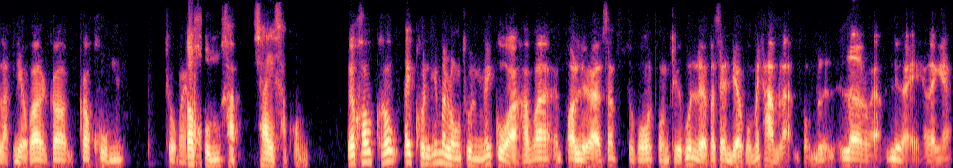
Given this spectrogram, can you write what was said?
หลักเดียวก็ก็ก็คุ้มถูกไหมก็คุ้มครับ ใช่ครับผม แล้วเขาเขาไอคนที่มาลงทุนไม่กลัวครับว่าพอเหลือสักสมมติผมถือหุ้นเหลือเปอร์เซ็นต์เดียวผมไม่ทำละผมเลิกแล้วเหนื่อยอะไรเงี้ย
